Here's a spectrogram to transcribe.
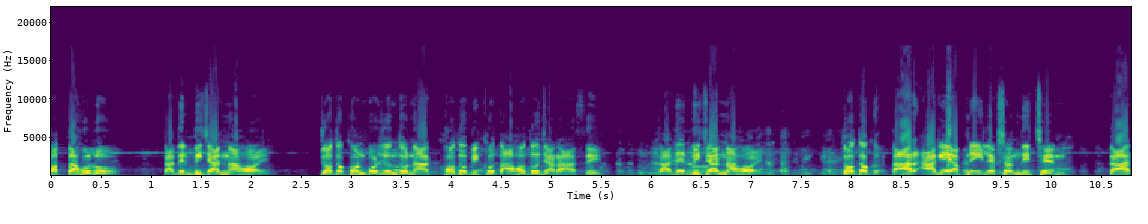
হত্যা হলো, তাদের বিচার না হয়, যতক্ষণ পর্যন্ত না ক্ষত বিক্ষত আহত যারা আছে, তাদের বিচার না হয় তত তার আগে আপনি ইলেকশন দিচ্ছেন, তার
